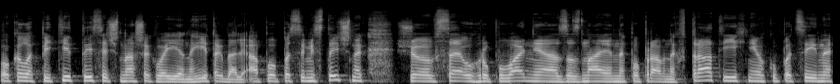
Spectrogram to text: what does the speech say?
около 5 тисяч наших воєнних і так далі. А по песимістичних, що все угрупування зазнає непоправних втрат їхнє окупаційне,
